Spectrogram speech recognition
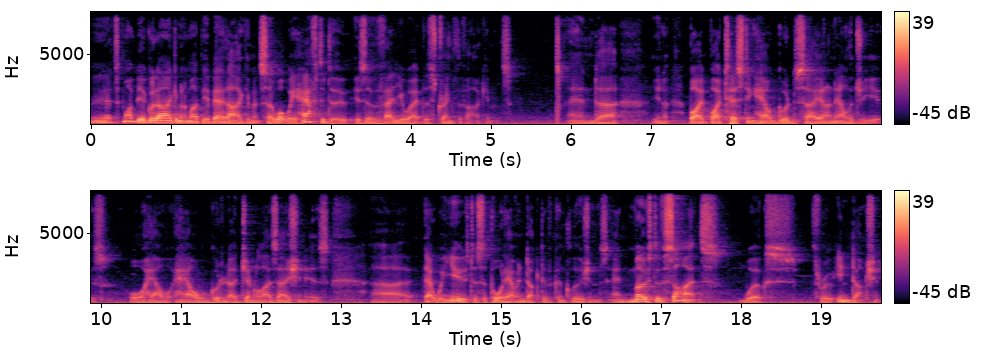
yeah, it might be a good argument, it might be a bad argument. So what we have to do is evaluate the strength of arguments. And uh, you know, by, by testing how good, say, an analogy is, or how, how good a generalisation is, uh, that we use to support our inductive conclusions. And most of science works through induction.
